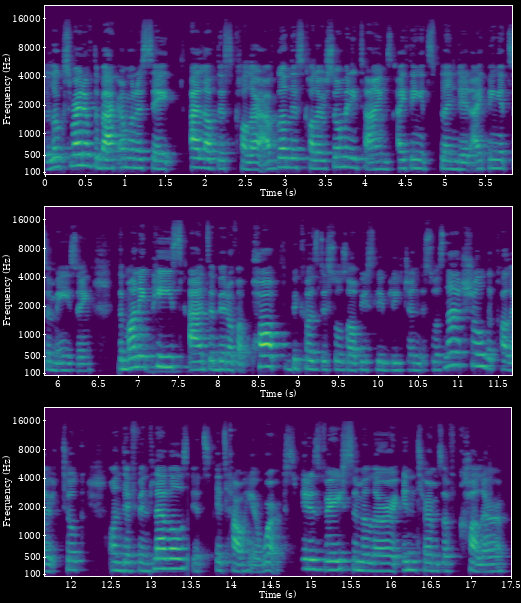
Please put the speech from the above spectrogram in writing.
It looks right off the back, I'm gonna say, I love this color. I've gotten this color so many times. I think it's splendid. I think it's amazing. The money piece adds a bit of a pop because this was obviously bleached and this was natural. The color it took on different levels. It's, it's how hair works. It is very similar in terms of color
